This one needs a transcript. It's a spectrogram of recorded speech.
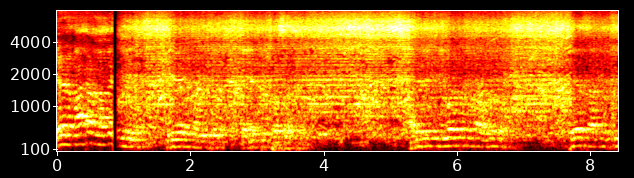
ಎರಡು ಮಾತಾಡಲಾಗ ಕ್ರಿಯೆಯನ್ನು ಮಾಡಿದ್ದು ಎಲೆಕ್ಟ್ರಿಕ್ ಬಸ್ ಅದೇ ರೀತಿ ಇವತ್ತು ಕೂಡ ಅವರು K S R T C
